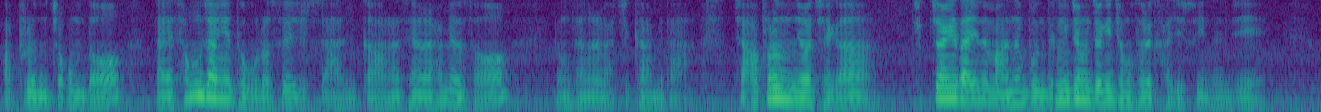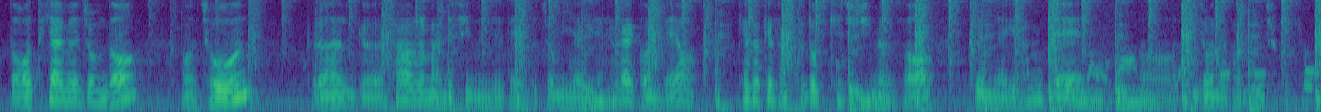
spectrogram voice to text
앞으로는 조금 더 나의 성장의 도구로 쓰여질 수 않을까 하는 생각을 하면서 영상을 마칠까 합니다. 자, 앞으로는요, 제가 직장에 다니는 많은 분들 긍정적인 정서를 가질 수 있는지 또 어떻게 하면 좀더 어, 좋은 그러한 그 상황을 만들 수 있는지에 대해서 좀 이야기해 갈 건데요. 계속해서 구독해 주시면서 그런 이야기 함께 어, 이루어 나갔으면 좋겠습니다.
